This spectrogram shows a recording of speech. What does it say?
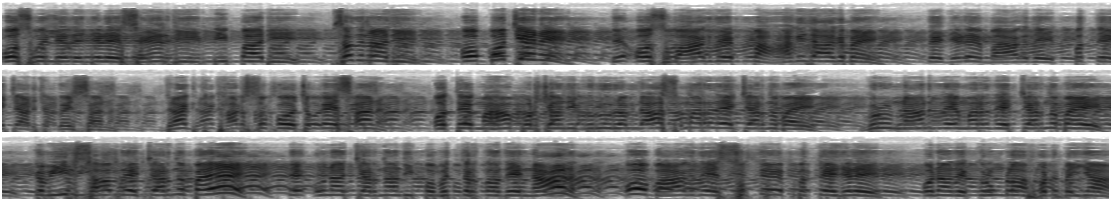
ਉਸ ਵੇਲੇ ਦੇ ਜਿਹੜੇ ਸੈਣ ਜੀ ਪੀਪਾ ਜੀ, ਸਦਨਾ ਜੀ, ਉਹ ਪਹੁੰਚੇ ਨੇ ਤੇ ਉਸ ਬਾਗ ਦੇ ਭਾਗ ਜਾਗ ਪਏ ਤੇ ਜਿਹੜੇ ਬਾਗ ਦੇ ਪੱਤੇ ਝੜ ਚੁੱਕੇ ਸਨ, ਦਰਖਤ ਖੜ ਸੁੱਕੋ ਚੁੱਕੇ ਸਨ ਉੱਥੇ ਮਹਾਪੁਰਸ਼ਾਂ ਦੀ ਗੁਰੂ ਰਵਿਦਾਸ ਮਹਾਰਾਜ ਦੇ ਚਰਨ ਪਏ, ਗੁਰੂ ਨਾਨਕ ਦੇਵ ਮਹਾਰਾਜ ਦੇ ਚਰਨ ਪਏ, ਕਬੀਰ ਸਾਹਿਬ ਦੇ ਚਰਨ ਪਏ ਤੇ ਉਹਨਾਂ ਚਰਨਾਂ ਦੀ ਪਵਿੱਤਰਤਾ ਦੇ ਨਾਲ ਉਹ ਬਾਗ ਦੇ ਸੁੱਕੇ ਪੱਤੇ ਜਿਹੜੇ ਉਹਨਾਂ ਦੇ ਕਰੁੰਬਲਾ ਫੁੱਟ ਪਈਆਂ।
